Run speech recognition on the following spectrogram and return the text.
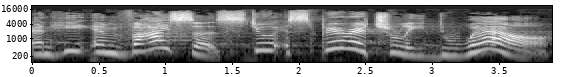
And he invites us to spiritually dwell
